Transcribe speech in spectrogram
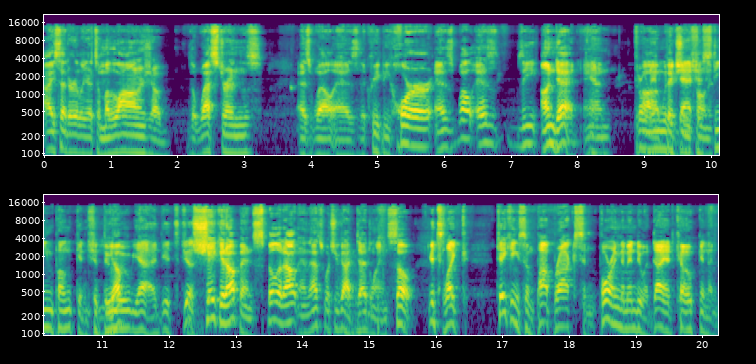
I said earlier, it's a melange of the westerns, as well as the creepy horror, as well as the undead and Thrown uh, in with a dash of steampunk and Cthulhu. Yep. Yeah, it's just Shake it up and spill it out, and that's what you got. Deadlands. So it's like taking some pop rocks and pouring them into a diet coke and then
